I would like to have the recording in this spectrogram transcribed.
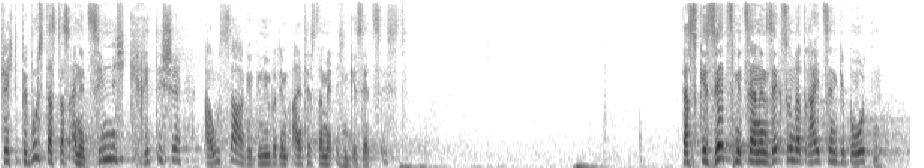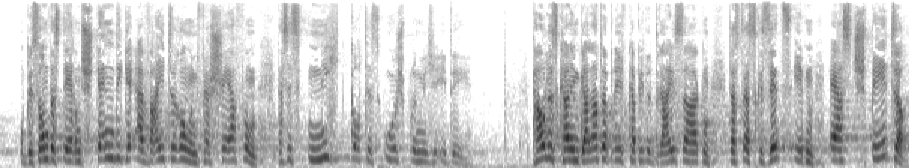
Vielleicht bewusst, dass das eine ziemlich kritische Aussage gegenüber dem alttestamentlichen Gesetz ist? Das Gesetz mit seinen 613 Geboten und besonders deren ständige Erweiterung und Verschärfung, das ist nicht Gottes ursprüngliche Idee. Paulus kann im Galaterbrief Kapitel 3 sagen, dass das Gesetz eben erst später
